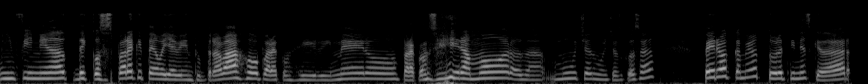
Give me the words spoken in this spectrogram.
infinidad de cosas para que te vaya bien tu trabajo, para conseguir dinero, para conseguir amor, o sea, muchas, muchas cosas. Pero a cambio tú le tienes que dar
